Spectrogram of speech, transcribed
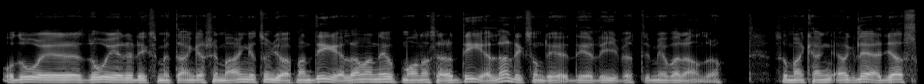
Och då är, då är det liksom ett engagemang som gör att man delar, man är uppmanad att dela liksom det, det livet med varandra. Så man kan glädjas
